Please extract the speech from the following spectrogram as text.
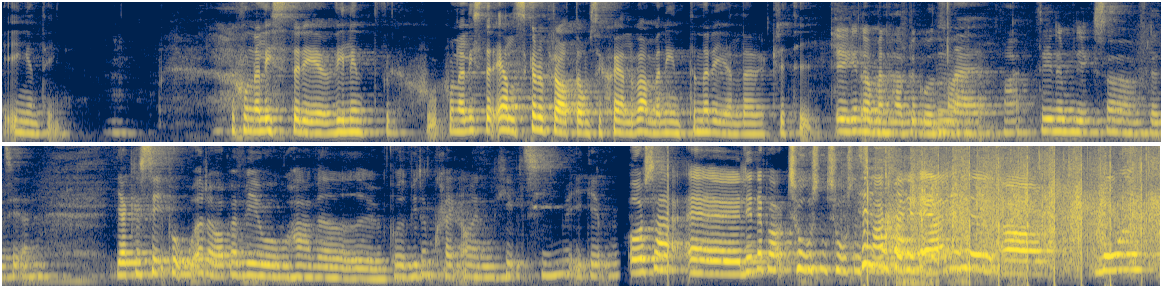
ingenting. För journalister, är, vill inte, journalister älskar att prata om sig själva, men inte när det gäller kritik. Ikke når man har begået fejl. Nej. Nej, det er nemlig ikke så flatterende. Jeg kan se på uret deroppe, at vi jo har øh, både vidt omkring og en hel time igennem. Åsa øh, Lindeborg, tusind, tusind tak for din ærlighed og mod.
